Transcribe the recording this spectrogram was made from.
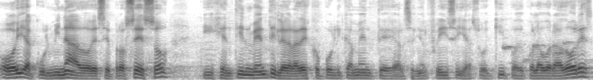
hoy ha culminado ese proceso y gentilmente, y le agradezco públicamente al señor Frise y a su equipo de colaboradores,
